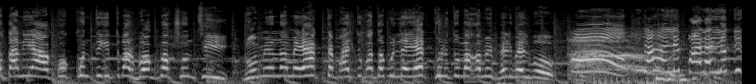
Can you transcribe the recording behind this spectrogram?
কখন থেকে তোমার বক বক শুনছি? রোমিও নামে একটা ফালতু কথা বললে এক্ষুনি তোমাকে আমি ফের ফেলব। তাহলে পাড়ার লোকে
